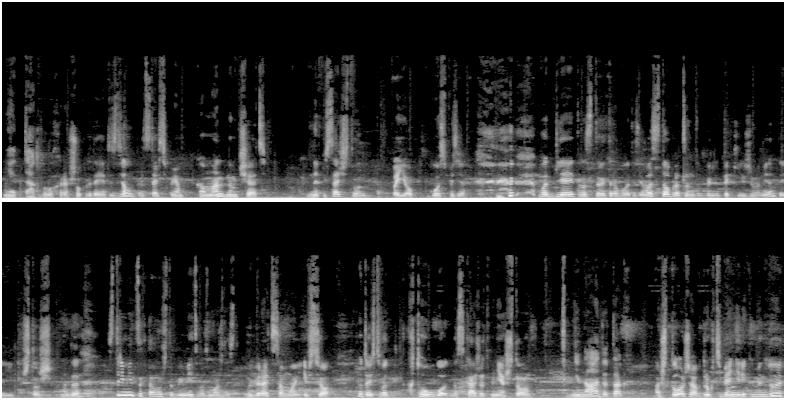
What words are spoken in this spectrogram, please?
мне так было хорошо, когда я это сделала. Представьте, прям в командном чате написать, что он поеб. Господи. вот для этого стоит работать. У вас сто процентов были такие же моменты. И что ж, надо стремиться к тому, чтобы иметь возможность выбирать самой. И все. Ну, то есть вот кто угодно скажет мне, что не надо так, а что же, а вдруг тебя не рекомендуют?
